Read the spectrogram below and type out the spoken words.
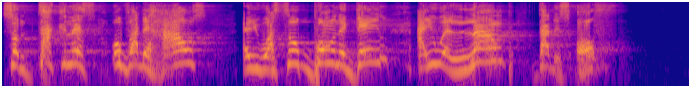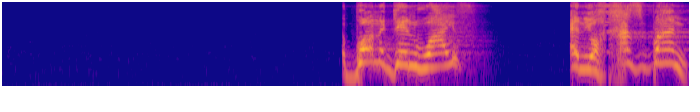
some darkness over the house and you are still born again? Are you a lamp that is off? A born again wife and your husband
